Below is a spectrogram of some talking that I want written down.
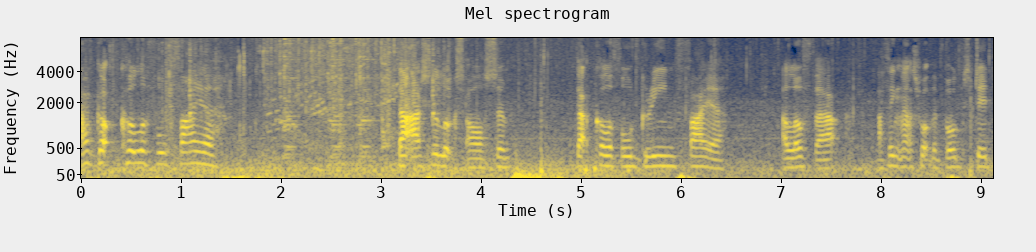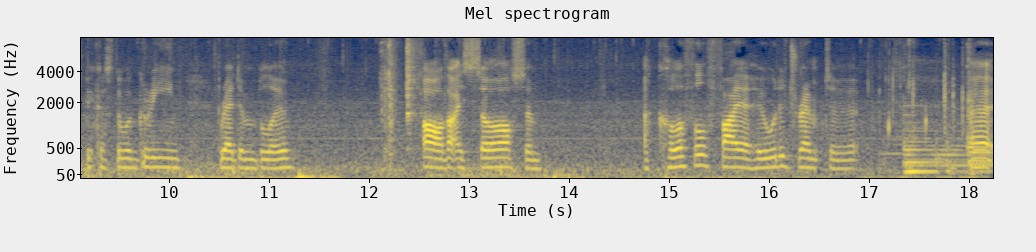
I've got colourful fire. That actually looks awesome. That colourful green fire. I love that. I think that's what the bugs did because they were green, red and blue. Oh, that is so awesome. A colourful fire, who would have dreamt of it? Uh,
